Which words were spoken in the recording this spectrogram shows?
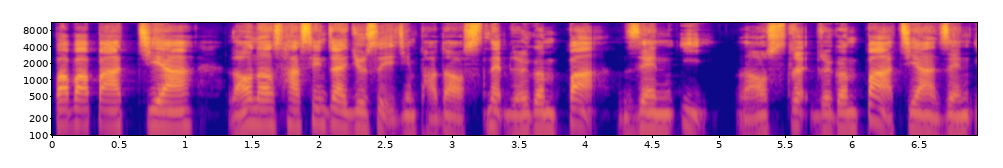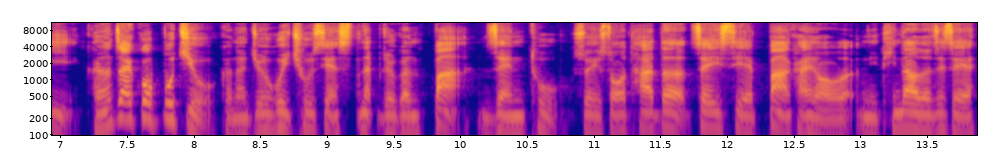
八八八加，然后呢，它现在就是已经跑到 Snapdragon 八 Zen E。然后 Snapdragon 八加 Zen E，可能再过不久，可能就会出现 Snapdragon 八 Zen Two。所以说它的这些八开头的，你听到的这些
